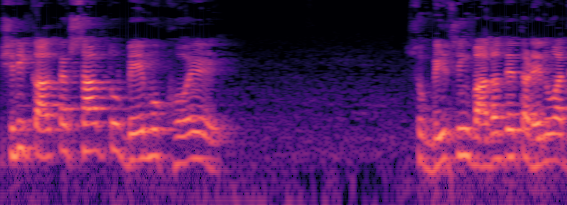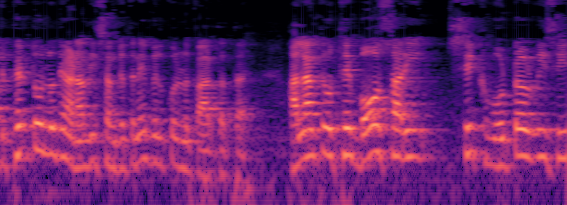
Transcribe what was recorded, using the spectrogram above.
ਸ਼੍ਰੀ ਅਕਾਲ ਤਖਤ ਸਾਹਿਬ ਤੋਂ ਬੇਮੁਖ ਹੋਏ ਸੁਖਬੀਰ ਸਿੰਘ ਬਾਦਲ ਦੇ ਧੜੇ ਨੂੰ ਅੱਜ ਫਿਰ ਤੋਂ ਲੁਧਿਆਣਾ ਦੀ ਸੰਗਤ ਨੇ ਬਿਲਕੁਲ ਨਕਾਰ ਦਿੱਤਾ ਹੈ। ਹਾਲਾਂਕਿ ਉੱਥੇ ਬਹੁਤ ਸਾਰੀ ਸਿੱਖ ਵੋਟਰ ਵੀ ਸੀ।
